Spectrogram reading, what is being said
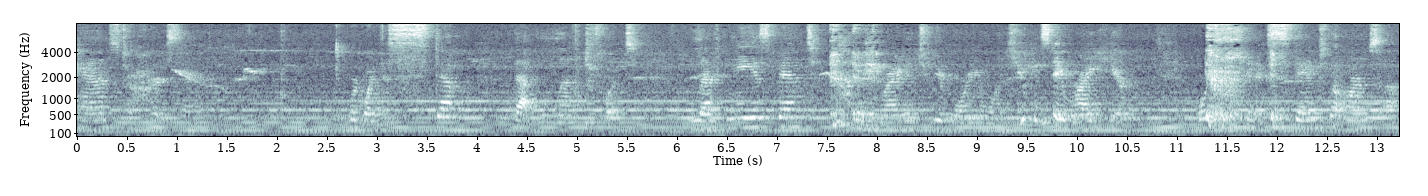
Hands to heart center. We're going to step that left foot. Left knee is bent, coming right into your warrior one. You can stay right here. Or you can extend the arms up.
